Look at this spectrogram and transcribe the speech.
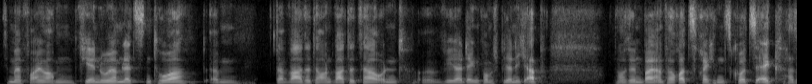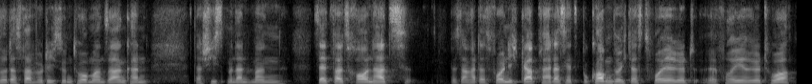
Sieht man vor allem auch ein 4-0 am letzten Tor. Ähm, da wartet er und wartet er und äh, jeder denkt vom Spieler nicht ab. Haut den Ball einfach rotzfrech ins kurze Eck. Also das war wirklich so ein Tor, wo man sagen kann, da schießt man dann, wenn man Selbstvertrauen hat. Bislang hat er das vorher nicht gehabt, hat das jetzt bekommen durch das vorherige, äh, vorherige Tor.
